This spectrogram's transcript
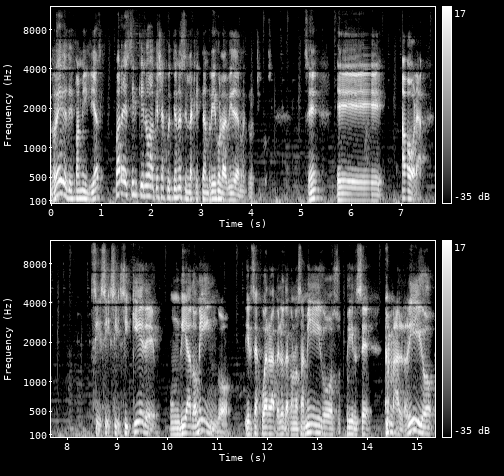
redes de familias para decir que no a aquellas cuestiones en las que está en riesgo la vida de nuestros chicos. ¿sí? Eh, ahora, si, sí, sí, si quiere un día domingo irse a jugar a la pelota con los amigos, irse al río,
